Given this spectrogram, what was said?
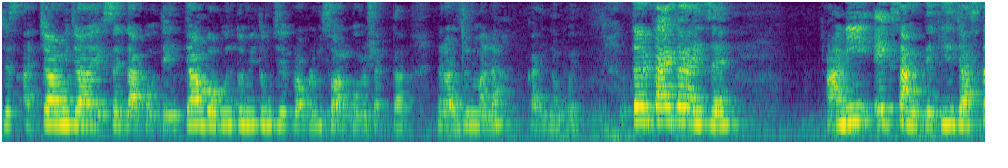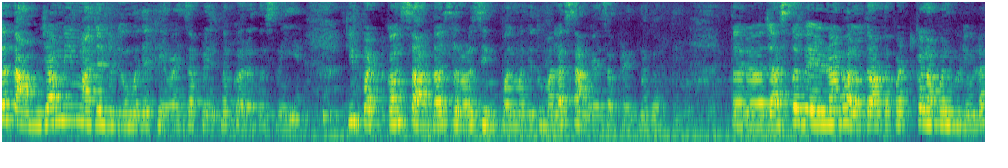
जस्ट आजच्या मी ज्या एक्सरसाइज दाखवते त्या बघून तुम्ही तुमचे प्रॉब्लेम सॉल्व्ह करू शकता. तर अजून मला काही नको आहे तर काय करायचंय? आणि एक सांगते की जास्त तामझाम मी माझ्या व्हिडिओमध्ये ठेवायचा प्रयत्न करतच नाहीये. की पटकन साधा सरळ सिंपलमध्ये तुम्हाला सांगायचा प्रयत्न करते. तर जास्त वेळ न घालवता आता पटकन आपण व्हिडिओला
